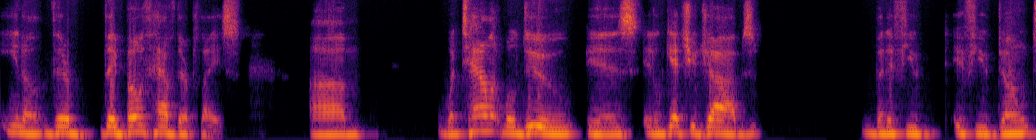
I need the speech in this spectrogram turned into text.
you know, they're they both have their place. Um, what talent will do is it'll get you jobs, but if you if you don't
